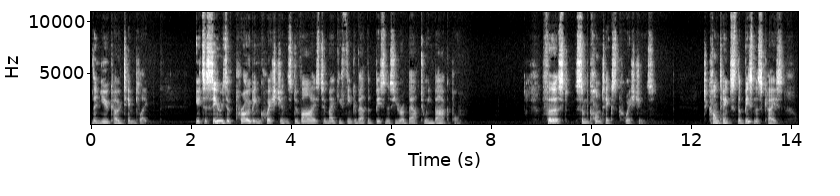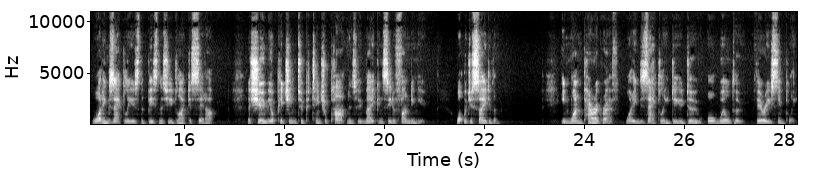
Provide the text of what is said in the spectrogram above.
the NewCo template. It's a series of probing questions devised to make you think about the business you're about to embark upon. First, some context questions. To context the business case, what exactly is the business you'd like to set up? Assume you're pitching to potential partners who may consider funding you. What would you say to them? In one paragraph, what exactly do you do or will do? Very simply.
